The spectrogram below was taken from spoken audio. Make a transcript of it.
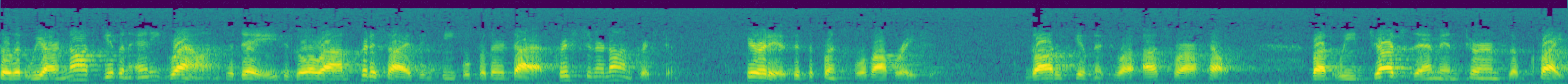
so that we are not given any ground today to go around criticizing people for their diet, Christian or non Christian. Here it is. It's a principle of operation. God has given it to us for our health. But we judge them in terms of Christ.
